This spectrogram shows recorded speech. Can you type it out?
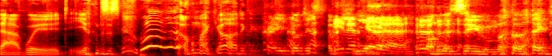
that word, you'll just woo! Oh my god! Craig will just appear on the Zoom. like,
